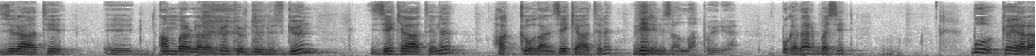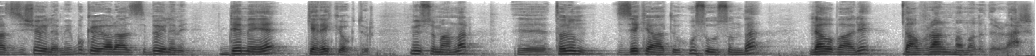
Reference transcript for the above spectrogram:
ziraati e, ambarlara götürdüğünüz gün zekatını hakkı olan zekatını veriniz Allah buyuruyor. Bu kadar basit. Bu köy arazisi şöyle mi, bu köy arazisi böyle mi demeye gerek yoktur. Müslümanlar e, tarım zekatı hususunda laubali davranmamalıdırlar.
